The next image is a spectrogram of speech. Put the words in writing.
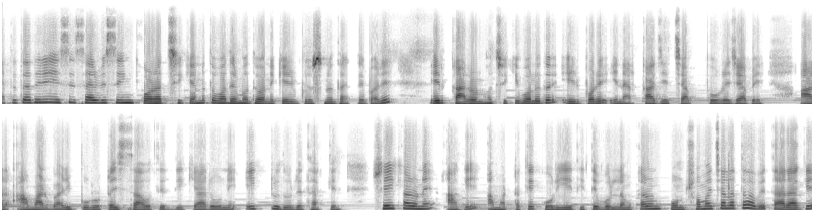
এত তাড়াতাড়ি এসি সার্ভিসিং করাচ্ছি কেন? তোমাদের মধ্যে অনেকের প্রশ্ন থাকতে পারে। এর কারণ হচ্ছে কি বলতো? এরপরে এনার কাজের চাপ পড়ে যাবে। আর আমার বাড়ি পুরোটাই সাউথের দিকে আর উনি একটু দূরে থাকেন। সেই কারণে আগে আমারটাকে করিয়ে দিতে বললাম। কারণ কোন সময় চালাতে হবে তার আগে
